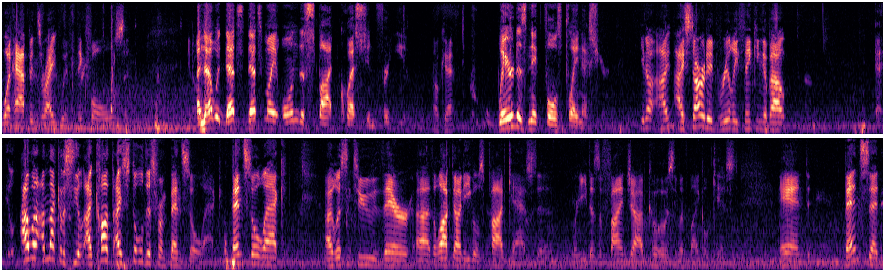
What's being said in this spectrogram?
what happens right with Nick Foles and you know. And that would that's that's my on the spot question for you. Okay. Where does Nick Foles play next year? You know, I, I started really thinking about. I, I'm not going to steal. I caught. I stole this from Ben Solak. Ben Solak. I listened to their uh, the Locked On Eagles podcast, uh, where he does a fine job co-hosting with Michael Kist. And Ben said,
